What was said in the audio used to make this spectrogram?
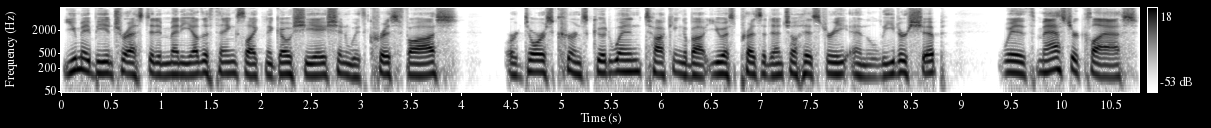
You may be interested in many other things like negotiation with Chris Voss or Doris Kearns Goodwin talking about U.S. presidential history and leadership with Masterclass,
